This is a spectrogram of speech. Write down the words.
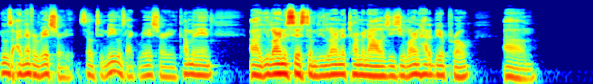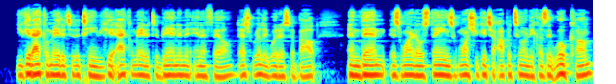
It was I never redshirted, so to me, it was like redshirting. Coming in, uh, you learn the system, you learn the terminologies, you learn how to be a pro. Um, you get acclimated to the team, you get acclimated to being in the NFL. That's really what it's about. And then it's one of those things once you get your opportunity, because it will come.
